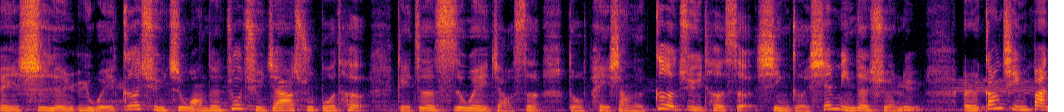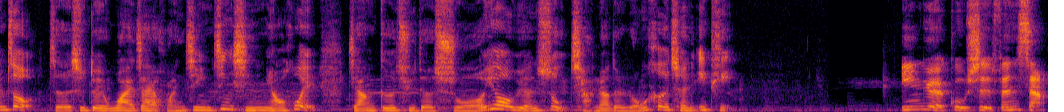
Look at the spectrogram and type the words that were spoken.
被世人誉为歌曲之王的作曲家舒伯特，给这四位角色都配上了各具特色、性格鲜明的旋律，而钢琴伴奏则是对外在环境进行描绘，将歌曲的所有元素巧妙地融合成一体。音乐故事分享。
